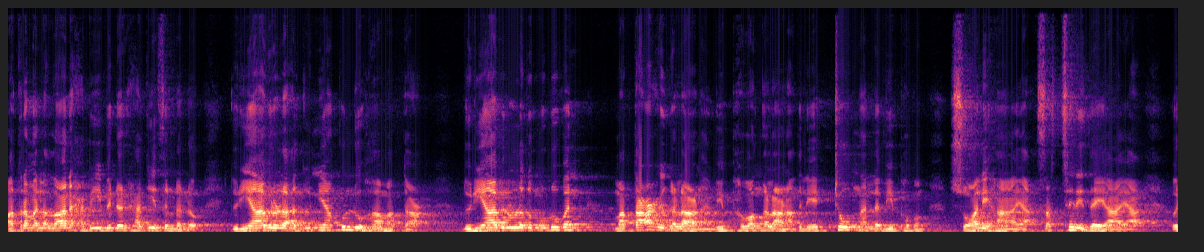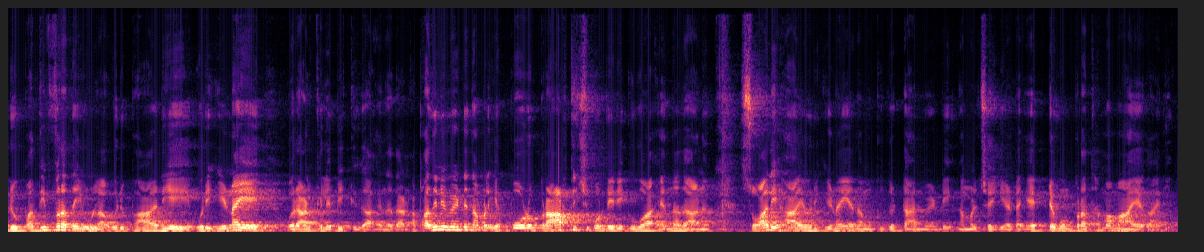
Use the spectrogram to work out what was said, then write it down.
മാത്രമല്ല അള്ളാഹ് ഹബീബിന്റെ ഒരു ഹദീസ് ഉണ്ടല്ലോ ദുനിയാവിലുള്ള അദുന്യ കുല്ലുഹ മത്ത ദുനിയാവിലുള്ളത് മുഴുവൻ മത്താഴുകളാണ് വിഭവങ്ങളാണ്. അതിൽ ഏറ്റവും നല്ല വിഭവം സ്വാലിഹായ സച്ചരിതയായ ഒരു പതിവ്രതയുള്ള ഒരു ഭാര്യയെ ഒരു ഇണയെ ഒരാൾക്ക് ലഭിക്കുക എന്നതാണ്. അപ്പം അതിനുവേണ്ടി നമ്മൾ എപ്പോഴും പ്രാർത്ഥിച്ചു കൊണ്ടിരിക്കുക എന്നതാണ് സ്വാലിഹായ ഒരു ഇണയെ നമുക്ക് കിട്ടാൻ വേണ്ടി നമ്മൾ ചെയ്യേണ്ട ഏറ്റവും പ്രഥമമായ കാര്യം.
